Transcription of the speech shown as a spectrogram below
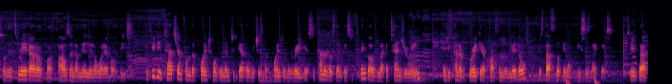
so it's made out of a thousand, a million, or whatever of these. If you detach them from the point holding them together, which is the point on the radius, it kind of looks like this. If you think of like a tangerine and you kind of break it apart from the middle, it starts looking like pieces like this. So you've got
